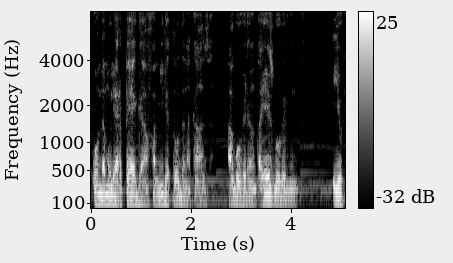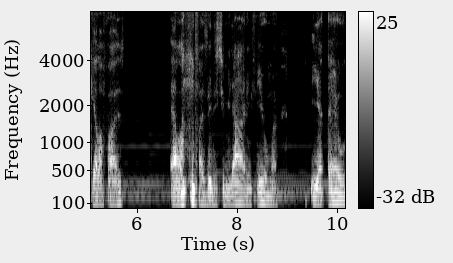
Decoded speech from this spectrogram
quando a mulher pega a família toda na casa, a governanta, a ex-governanta. E o que ela faz? Ela faz eles se humilharem, filma, e até o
